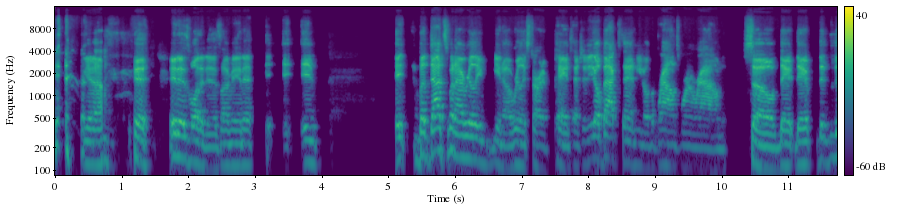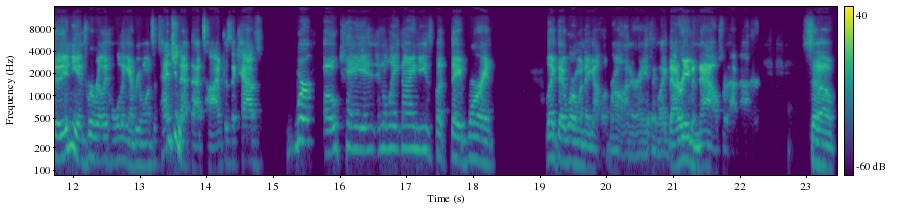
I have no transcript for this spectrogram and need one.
yeah, it, it is what it is. I mean, it, it it, it but that's when I really you know really started paying attention. You know, back then you know the Browns weren't around, so they they the, the Indians were really holding everyone's attention at that time because the Cavs were okay in the late '90s, but they weren't like they were when they got LeBron or anything like that, or even now for that matter. So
